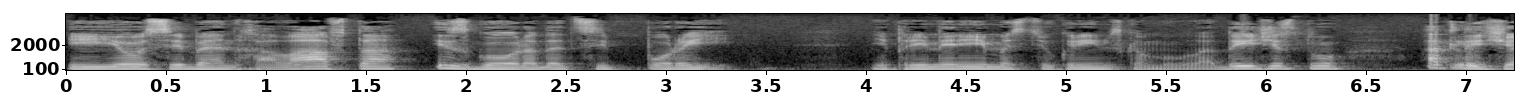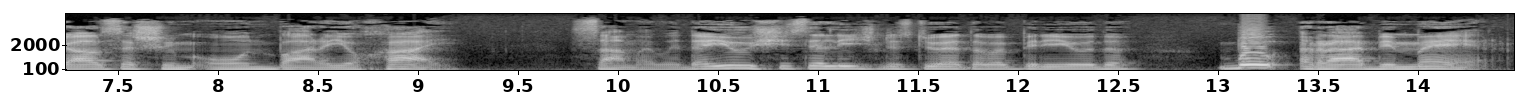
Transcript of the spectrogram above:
и Йоси бен Халафта из города Циппоры. Непримиримостью к римскому владычеству отличался Шимон бар Йохай. Самой выдающейся личностью этого периода был Раби Мейр.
